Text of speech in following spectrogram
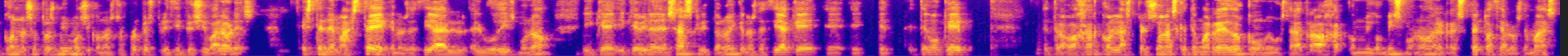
con nosotros mismos y con nuestros propios principios y valores? Este nemaste que nos decía el, budismo, ¿no? Y que, viene del sánscrito, ¿no? Y que nos decía que, eh, eh, que tengo que eh, trabajar con las personas que tengo alrededor como me gustaría trabajar conmigo mismo, ¿no? El respeto hacia los demás.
